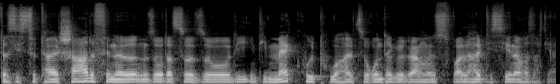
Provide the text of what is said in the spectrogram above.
dass ich es total schade finde, so dass so, so die, die Mac-Kultur halt so runtergegangen ist, weil halt die Szene einfach sagt, ja,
